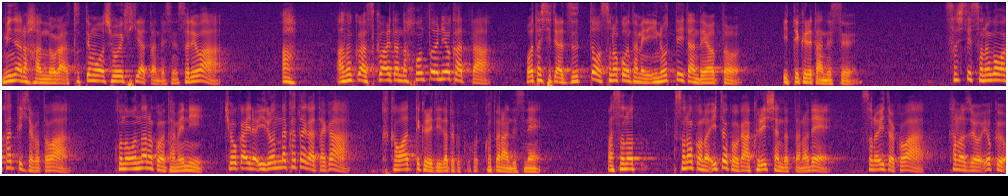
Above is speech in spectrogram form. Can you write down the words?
みんなの反応がとっても衝撃的だったんですね。それはああの子が救われたんだ。本当によかった。私たちはずっとその子のために祈っていたんだよと言ってくれたんです。そしてその後分かってきたことはこの女の子のために教会のいろんな方々が関わってくれていたとことなんですね、まあ、そのその子のいとこがクリスチャンだったのでそのいとこは彼女をよく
